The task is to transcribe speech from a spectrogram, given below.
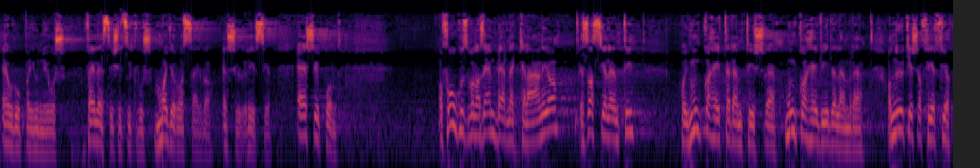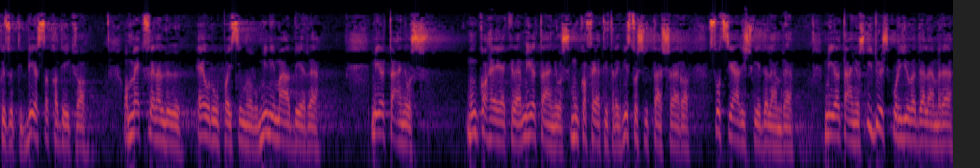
Európai Uniós fejlesztési ciklus Magyarországra eső részét. Első pont. A fókuszban az embernek kell állnia, ez azt jelenti, hogy munkahelyteremtésre, munkahelyvédelemre, a nők és a férfiak közötti bérszakadékra, a megfelelő európai színvonalú minimálbérre, méltányos munkahelyekre, méltányos munkafeltételek biztosítására, szociális védelemre, méltányos időskori jövedelemre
